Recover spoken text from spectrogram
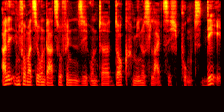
Alle Informationen dazu finden Sie unter doc-leipzig.de.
